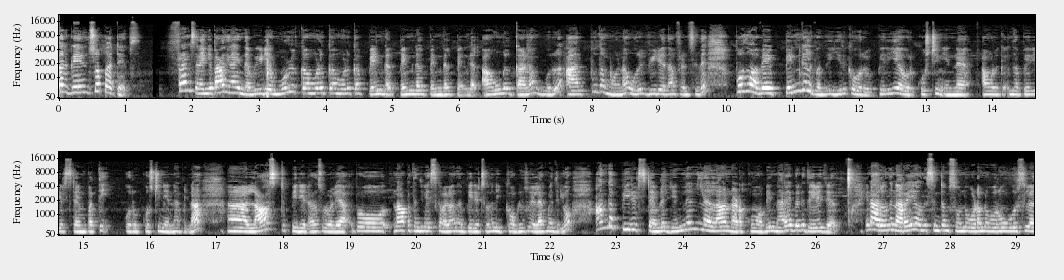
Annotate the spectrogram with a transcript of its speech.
எவர் green super tips friends நீங்கள் பார்த்தீங்கன்னா இந்த வீடியோ முழுக்க முழுக்க முழுக்க பெண்கள் பெண்கள் பெண்கள் பெண்கள். அவங்களுக்கான ஒரு அற்புதமான ஒரு வீடியோ தான் ஃப்ரெண்ட்ஸ் இது. பொதுவாகவே பெண்களுக்கு வந்து இருக்க ஒரு பெரிய ஒரு கொஸ்டின் என்ன? அவங்களுக்கு இந்த பீரியட்ஸ் டைம் பற்றி ஒரு கொஸ்டின் என்ன அப்படின்னா லாஸ்ட் பீரியட் அதாவது சொல்லுவோம் இல்லையா? இப்போது நாற்பத்தஞ்சு வயசுக்கு மேலே அந்த பீரியட்ஸ் வந்து நிற்கும் அப்படின்னு சொல்லி எல்லாருக்குமே தெரியும். அந்த பீரியட்ஸ் டைமில் என்னென்னலாம் நடக்கும் அப்படின்னு நிறைய பேருக்கு தெரியவே தெரியாது. ஏன்னா அதில் வந்து நிறைய வந்து சிம்டம்ஸ் வந்து உடம்புல வரும். ஒரு சில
